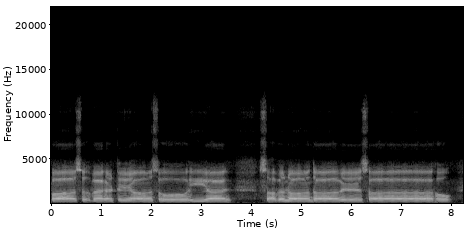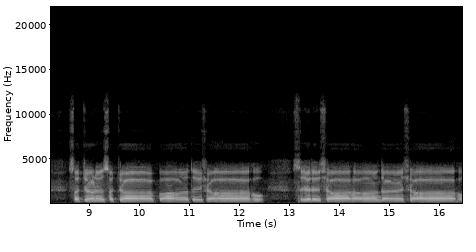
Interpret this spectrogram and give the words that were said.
ਪਾਸ ਬੈਠਿਆ ਸੋਹੀਐ ਸਭਨਾ ਦਾ ਵੇਸਾਹੋ ਸੱਜਣ ਸਚਾ ਪਾਤਸ਼ਾਹੋ ਸਿਰ ਸ਼ਾਹ ਦਸ਼ਾਹੋ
